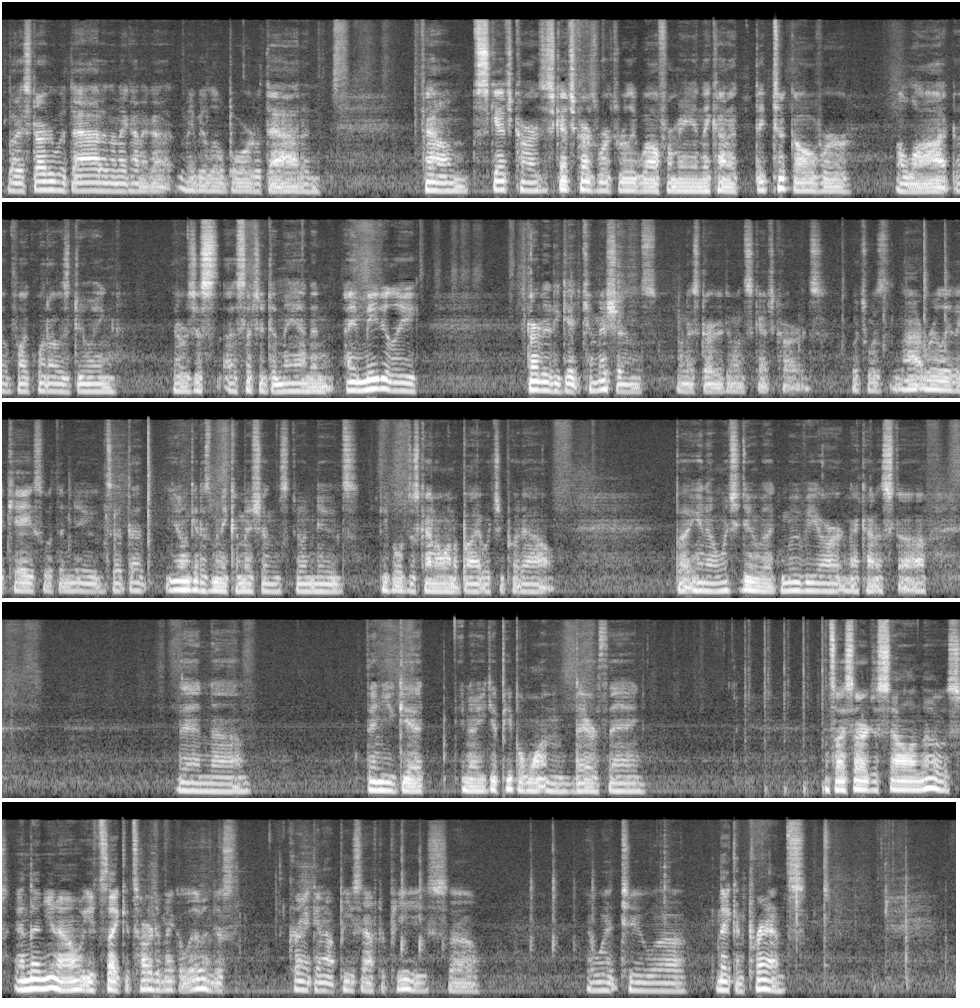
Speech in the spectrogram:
but I started with that, and then I kind of got maybe a little bored with that, and found sketch cards. The sketch cards worked really well for me, and they kind of they took over a lot of like what I was doing. There was just uh, such a demand, and I immediately started to get commissions when I started doing sketch cards, which was not really the case with the nudes. That that you don't get as many commissions doing nudes. People just kind of want to buy what you put out. But you know, once you do like movie art and that kind of stuff, then um, then you get you know you get people wanting their thing. And so I started just selling those. And then, you know, it's like it's hard to make a living just cranking out piece after piece. So I went to uh, making prints.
